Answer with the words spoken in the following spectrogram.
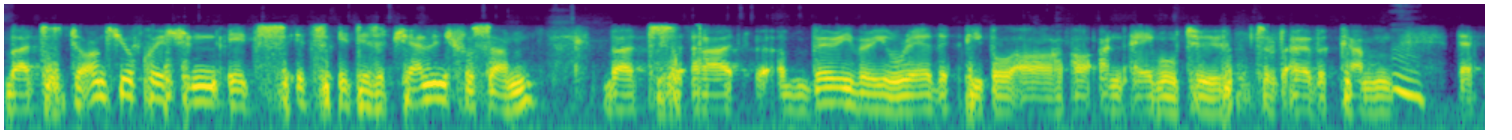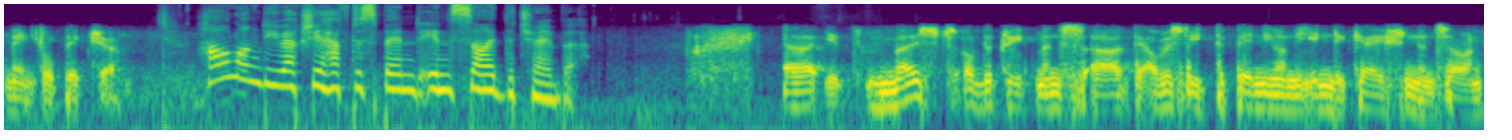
But to answer your question, it's it's it is a challenge for some, but uh, very very rare that people are, are unable to sort of overcome mm. that mental picture. How long do you actually have to spend inside the chamber? Uh, it, most of the treatments, uh, obviously depending on the indication and so on,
